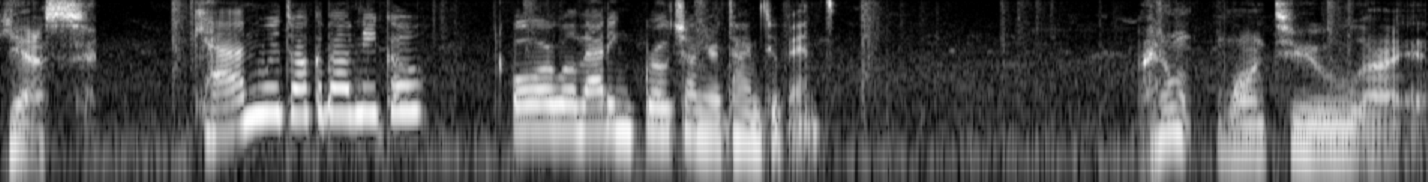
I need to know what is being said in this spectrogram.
Yes, Can we talk about Nico? Or will that encroach on your time to vent? I don't want to. Uh,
